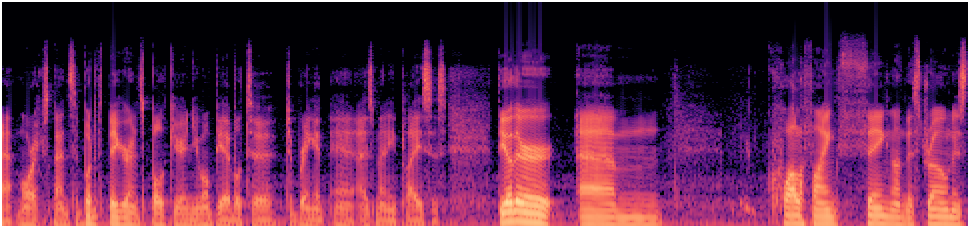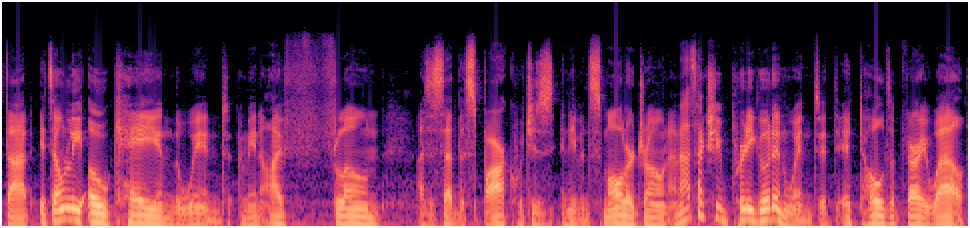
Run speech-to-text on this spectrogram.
uh, more expensive, but it's bigger and it's bulkier, and you won't be able to to bring it uh, as many places. The other um, qualifying thing on this drone is that it's only okay in the wind. I mean, I've flown, as I said, the Spark, which is an even smaller drone, and that's actually pretty good in wind. It, it holds up very well.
